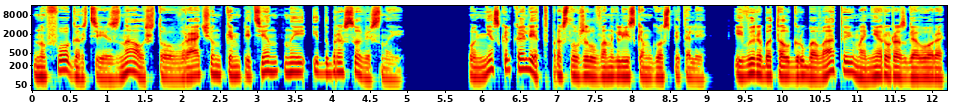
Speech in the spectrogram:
но Фогарти знал, что врач он компетентный и добросовестный. Он несколько лет прослужил в английском госпитале и выработал грубоватую манеру разговора,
